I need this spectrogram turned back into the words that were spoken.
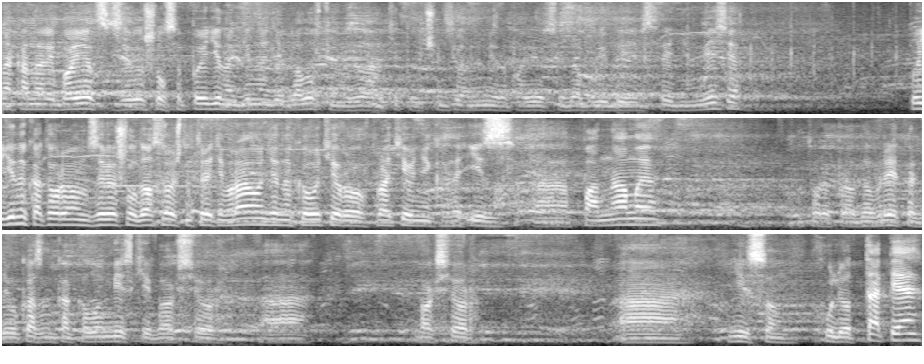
на канале «Боец» завершился поединок Геннадия Головкина за титул чемпиона мира по версии WBA в среднем весе. Поединок, который он завершил досрочно в третьем раунде, нокаутировав противника из э, Панамы, который, правда, в рекорде указан как колумбийский боксер, а боксер а, Нильсон Хулио Тапия,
